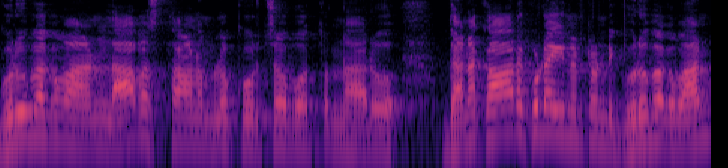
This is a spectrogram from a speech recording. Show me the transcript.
గురు భగవాన్ లాభస్థానంలో కూర్చోబోతున్నారు. ధనకారకుడైనటువంటి గురు భగవాన్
